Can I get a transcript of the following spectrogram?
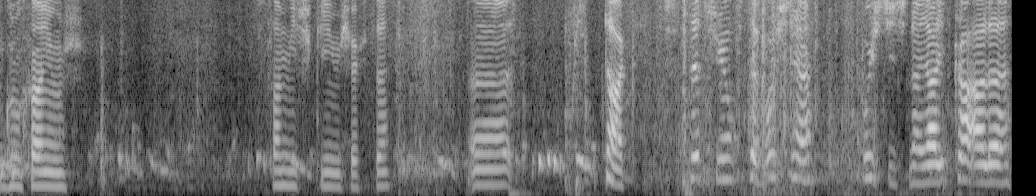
Grucha już. Samiczki mi się chce. E, tak, w styczniu chcę właśnie wpuścić na jajka, ale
